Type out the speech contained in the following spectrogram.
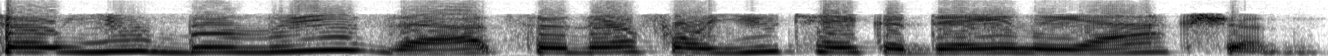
So you believe that, so therefore you take a daily action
